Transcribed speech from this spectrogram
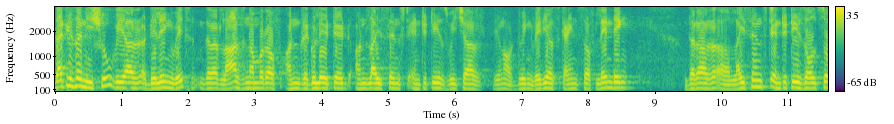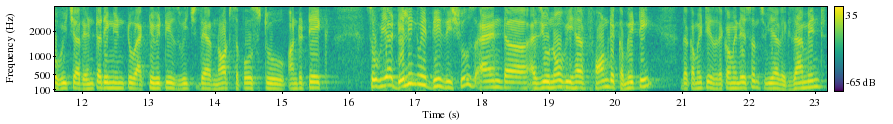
That is an issue we are dealing with. There are large number of unregulated, unlicensed entities which are, you know, doing various kinds of lending. There are uh, licensed entities also which are entering into activities which they are not supposed to undertake. So we are dealing with these issues and uh, as you know, we have formed a committee. The committee's recommendations we have examined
